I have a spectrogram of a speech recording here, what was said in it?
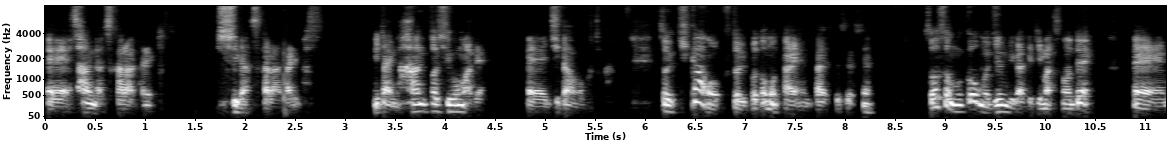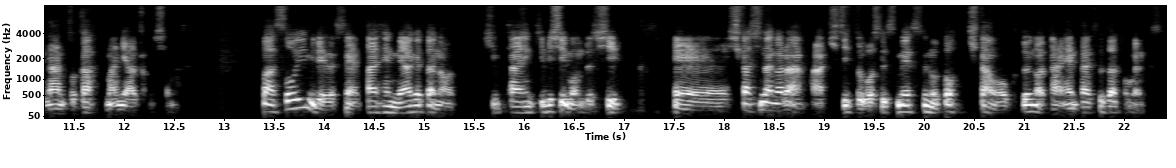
えー、3月から上がります。4月から上がります。みたいな半年後まで、えー、時間を置くとか。そういう期間を置くということも大変大切ですね。そうすると向こうも準備ができますので、えー、なんとか間に合うかもしれません。まあ、そういう意味でですね、大変値上げたのは大変厳しいものですし、えー、しかしながらきちっとご説明するのと期間を置くというのは大変大切だと思います。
